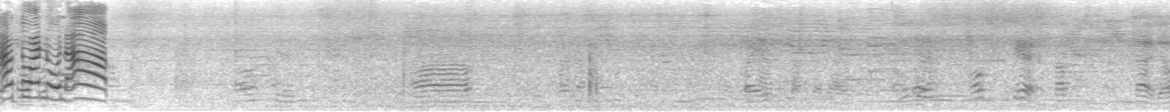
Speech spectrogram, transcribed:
เอาตัวหนุนออกไปเดี๋ยว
